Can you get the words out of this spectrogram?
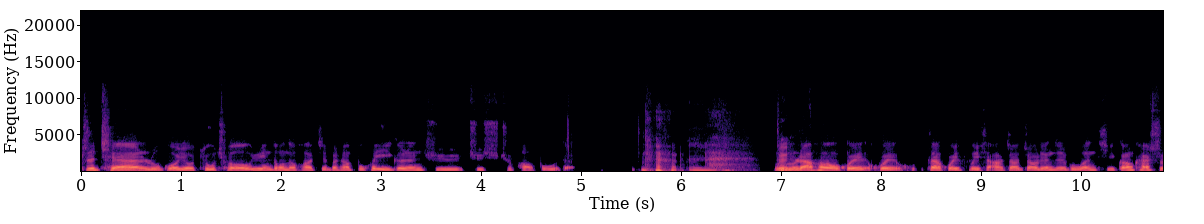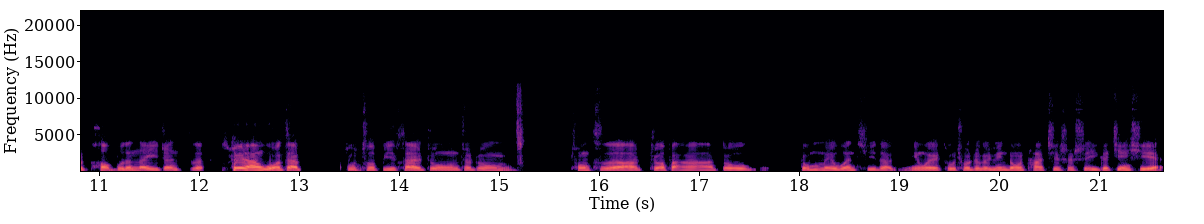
之前如果有足球运动的话，基本上不会一个人去去去跑步的。嗯对嗯，然后回回再回复一下阿娇教练这个问题。刚开始跑步的那一阵子，虽然我在足球比赛中这种冲刺啊、折返啊都都没问题的，因为足球这个运动它其实是一个间歇。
